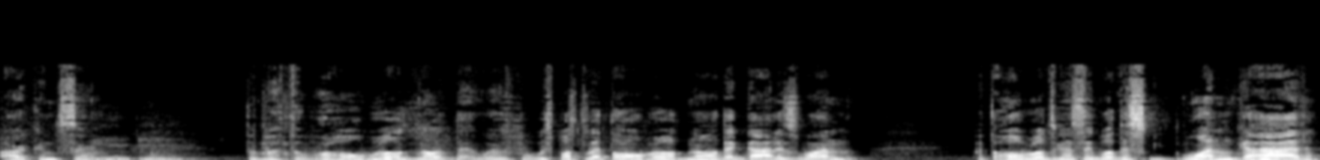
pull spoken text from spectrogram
our concern. But, but the whole world know that we're, we're supposed to let the whole world know that God is one. But the whole world's going to say, well, this one God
